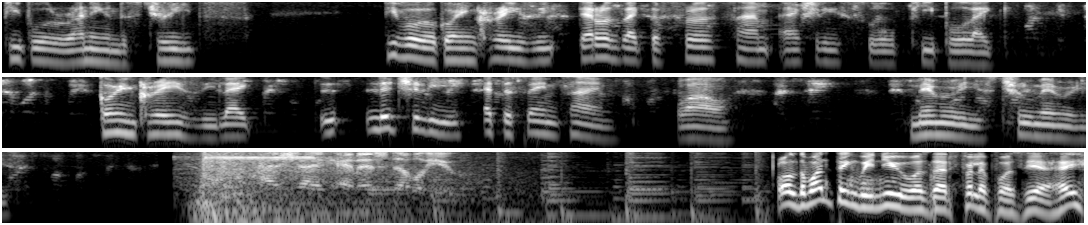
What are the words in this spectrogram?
People running in the streets. People were going crazy. That was like the first time I actually saw people like going crazy, like l- literally at the same time. Wow. Memories, true memories. Hashtag MSW. Well, the one thing we knew was that Philip was here, hey?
